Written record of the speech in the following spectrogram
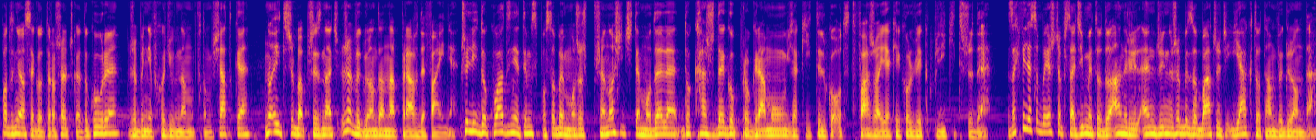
Podniosę go troszeczkę do góry, żeby nie wchodził nam w tą siatkę, no i trzeba przyznać, że wygląda naprawdę fajnie. Czyli dokładnie tym sposobem możesz przenosić te modele do każdego programu, jaki tylko odtwarza jakiekolwiek pliki 3D. Za chwilę sobie jeszcze wsadzimy to do Unreal Engine, żeby zobaczyć jak to tam wygląda.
